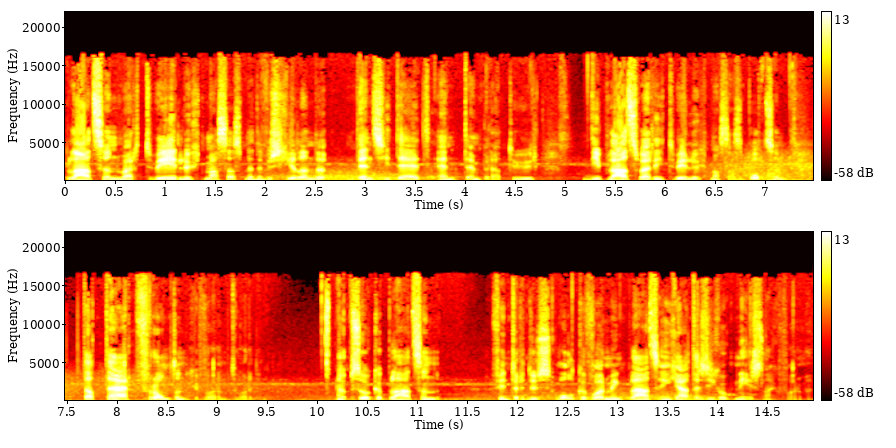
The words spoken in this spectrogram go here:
plaatsen waar twee luchtmassa's met een verschillende densiteit en temperatuur, die plaats waar die twee luchtmassa's botsen, dat daar fronten gevormd worden. op zulke plaatsen vindt er dus wolkenvorming plaats en gaat er zich ook neerslag vormen.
